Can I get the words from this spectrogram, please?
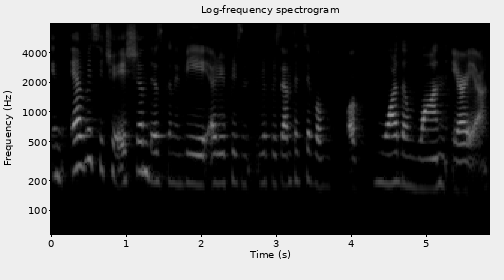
in every situation, there's going to be a represent, representative of, of more than one area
